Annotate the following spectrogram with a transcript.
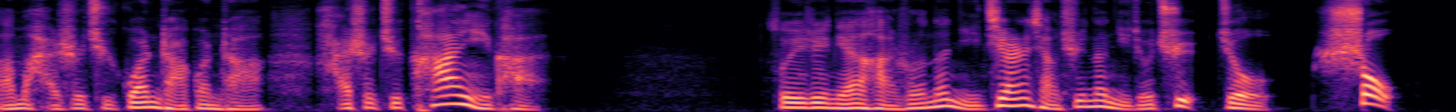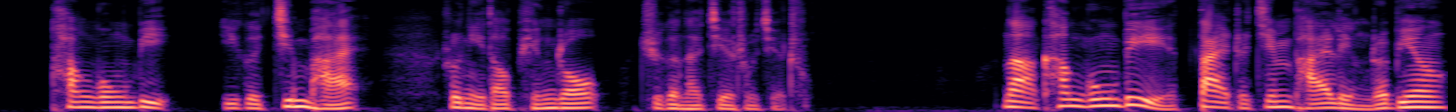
咱们还是去观察观察，还是去看一看。所以这年喊说：“那你既然想去，那你就去，就授康公弼一个金牌，说你到平州去跟他接触接触。”那康公弼带着金牌，领着兵，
